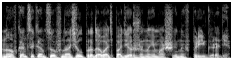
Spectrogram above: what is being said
но в конце концов начал продавать подержанные машины в пригороде.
